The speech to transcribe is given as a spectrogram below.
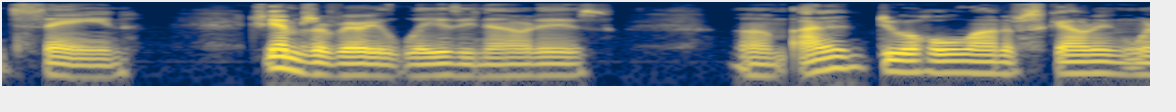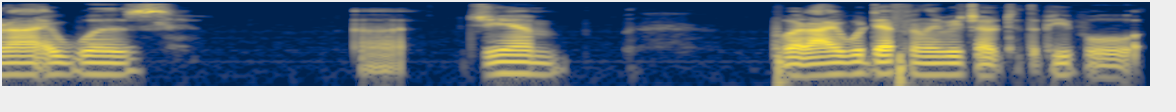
insane. GMs are very lazy nowadays. Um, I didn't do a whole lot of scouting when I was uh, GM, but I would definitely reach out to the people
